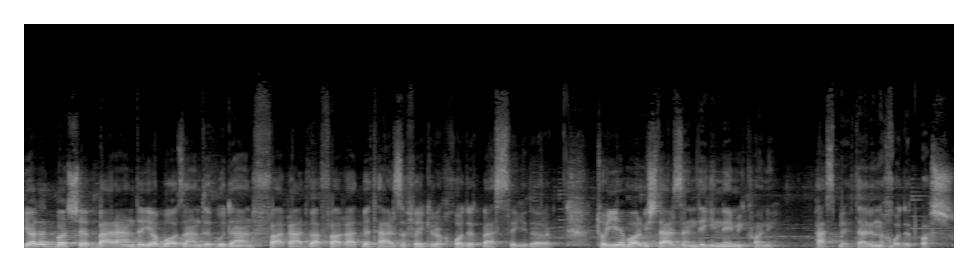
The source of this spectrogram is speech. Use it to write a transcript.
یادت باشه برنده یا بازنده بودن فقط و فقط به طرز فکر خودت بستگی داره. تو یه بار بیشتر زندگی نمی کنی. پس بهترین خودت باش.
